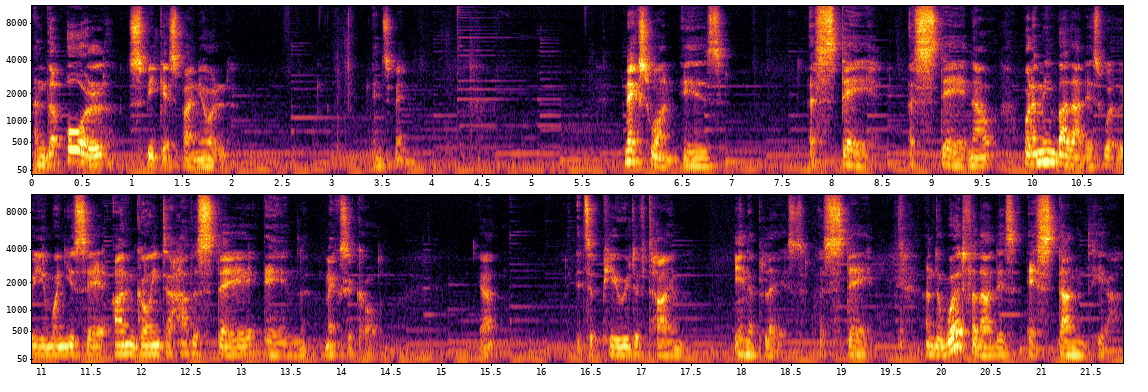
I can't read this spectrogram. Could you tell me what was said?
And the all speak Español in Spain. Next one is a stay. A stay. Now, what I mean by that is when you say, I'm going to have a stay in Mexico. Yeah? It's a period of time in a place, a stay. And the word for that is estancia.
